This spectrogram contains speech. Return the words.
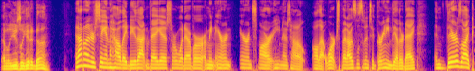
that'll usually get it done. And I don't understand how they do that in Vegas or whatever. I mean, Aaron Aaron Smart, he knows how all that works. But I was listening to Greening the other day, and there's like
